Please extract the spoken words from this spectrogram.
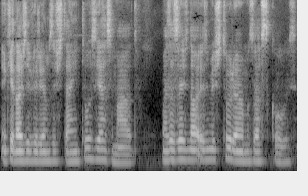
em que nós deveríamos estar entusiasmados. Mas às vezes nós misturamos as coisas.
